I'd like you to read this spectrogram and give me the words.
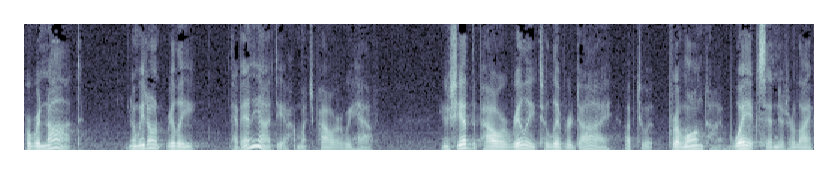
or we're not. You know, we don't really have any idea how much power we have. You know, she had the power really to live or die up to it for a long time, way extended her life,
